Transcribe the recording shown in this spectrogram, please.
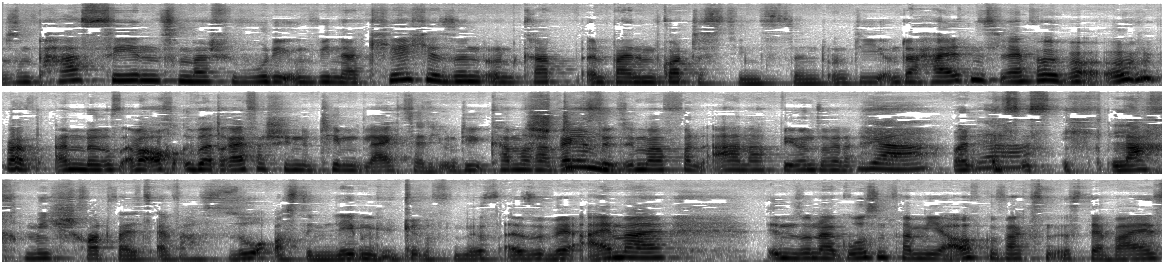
so ein paar Szenen zum Beispiel, wo die irgendwie in der Kirche sind und gerade bei einem Gottesdienst sind und die unterhalten sich einfach über irgendwas anderes, aber auch über drei verschiedene Themen gleichzeitig und die Kamera Stimmt. wechselt immer von A nach B und so weiter. Ja, Und ja. es ist, ich lach mich Schrott, weil es einfach so aus dem Leben gegriffen ist. Also wer einmal in so einer großen Familie aufgewachsen ist, der weiß,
